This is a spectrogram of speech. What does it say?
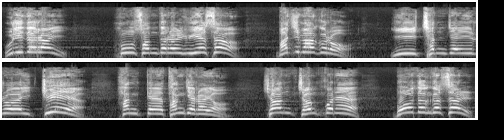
우리들의 후손들을 위해서 마지막으로 이 천재일의 기회에 함께 단결하여 현 정권의 모든 것을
